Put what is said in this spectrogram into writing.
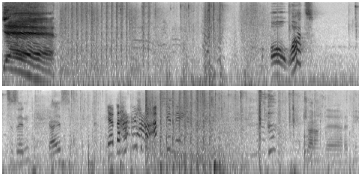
Yeah! Oh, what? This is in, guys. Ja, da hat mich aber abgelenkt. Shot on the red ping.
